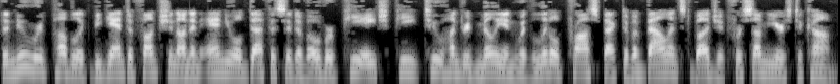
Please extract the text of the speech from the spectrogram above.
The new republic began to function on an annual deficit of over PHP 200 million with little prospect of a balanced budget for some years to come.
